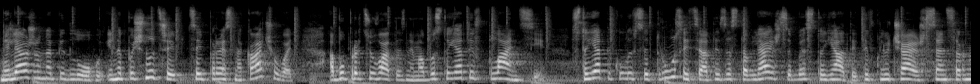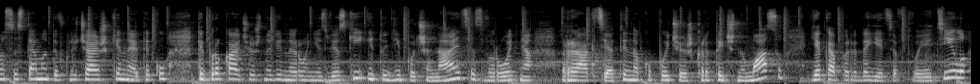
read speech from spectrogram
не ляжу на підлогу і не почну цей, цей прес накачувати, або працювати з ним, або стояти в планці Стояти, коли все труситься, а ти заставляєш себе стояти. Ти включаєш сенсорну систему, ти включаєш кінетику, ти прокачуєш нові нейронні зв'язки, і тоді починається зворотня реакція. Ти накопичуєш критичну масу, яка передається в твоє тіло,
